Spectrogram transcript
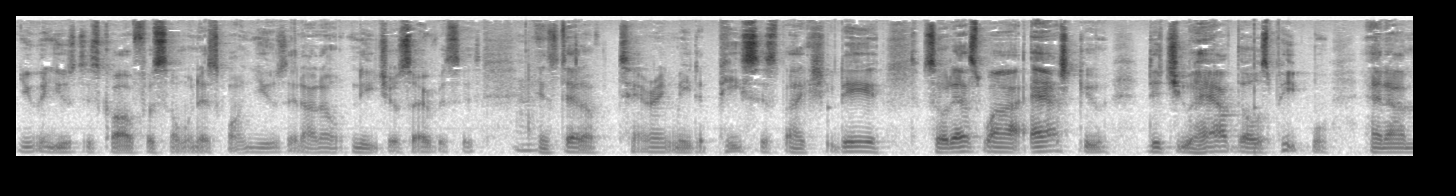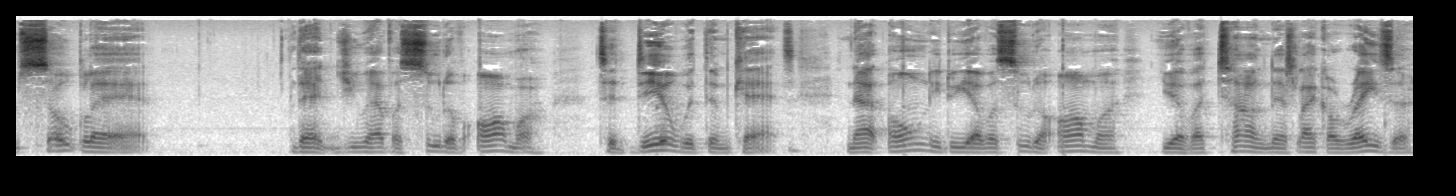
you can use this card for someone that's going to use it. I don't need your services. Mm-hmm. Instead of tearing me to pieces like she did. So that's why I asked you, did you have those people? And I'm so glad that you have a suit of armor to deal with them cats. Not only do you have a suit of armor, you have a tongue that's like a razor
